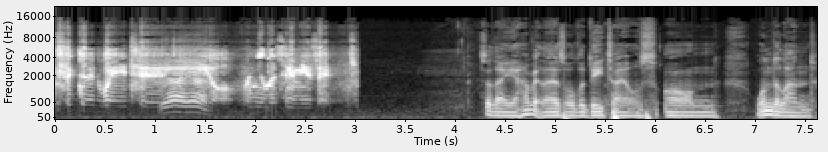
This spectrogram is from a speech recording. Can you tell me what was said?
it's a good way to, Yeah, yeah. feel when you listen to music. So there you have it. There's all the details on Wonderland,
